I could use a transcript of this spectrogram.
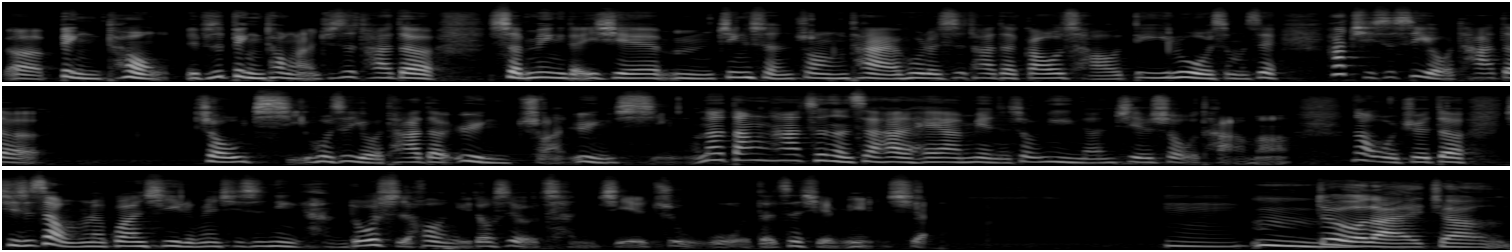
呃病痛，也不是病痛啊，就是他的生命的一些嗯精神状态，或者是他的高潮低落什么之类，他其实是有他的。周期，或是有它的运转运行。那当他真的在它的黑暗面的时候，你能接受它吗？那我觉得，其实，在我们的关系里面，其实你很多时候你都是有承接住我的这些面相。嗯嗯，对我来讲，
